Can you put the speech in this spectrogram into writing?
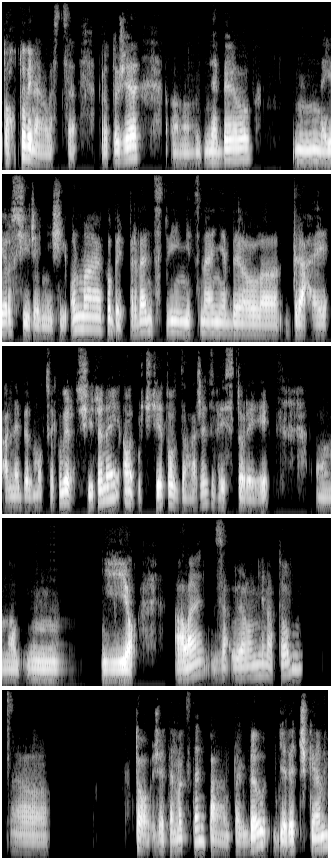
tohoto vynálezce, protože eh, nebyl nejrozšířenější. On má jakoby prvenství, nicméně byl drahý a nebyl moc jakoby rozšířený, ale určitě je to zářez v historii. Mm, jo, ale zaujalo mě na tom to, že tenhle ten pán tak byl dědečkem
